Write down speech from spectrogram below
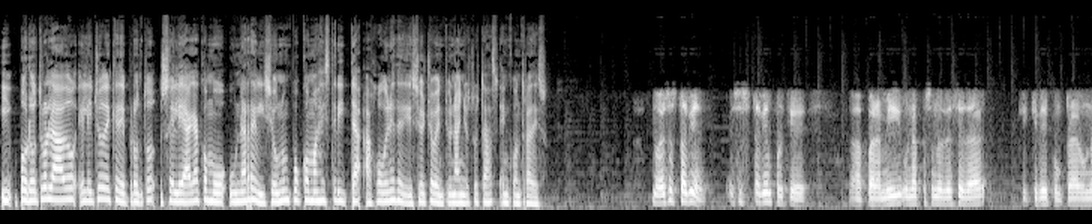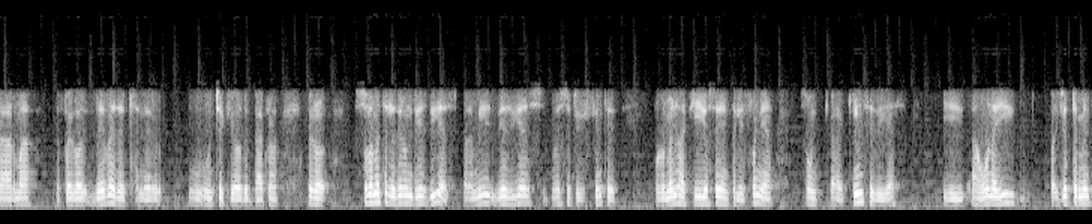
Y por otro lado, el hecho de que de pronto se le haga como una revisión un poco más estricta a jóvenes de 18 a 21 años, ¿tú estás en contra de eso? No, eso está bien. Eso está bien porque Ah, para mí, una persona de esa edad que quiere comprar una arma de fuego debe de tener un, chequeo de background, pero solamente le dieron 10 días. Para mí, 10 días no es suficiente. Por lo menos aquí, yo sé, en California, son 15 ah, días y aún ahí, pues, yo también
